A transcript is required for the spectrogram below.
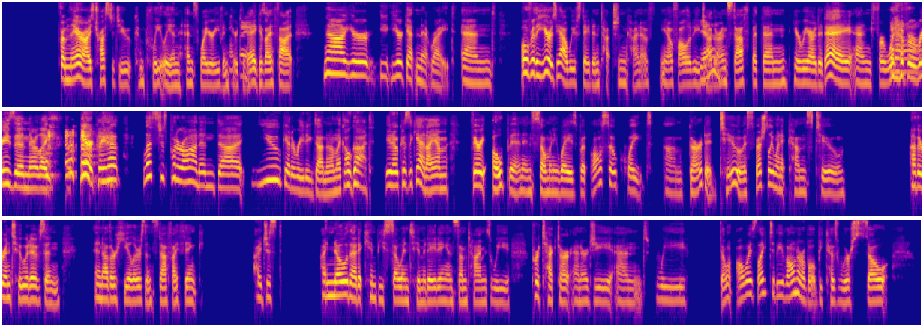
from there, I trusted you completely. And hence why you're even here today. Cause I thought, no, you're, you're getting it right. And over the years, yeah, we've stayed in touch and kind of, you know, followed each yeah. other and stuff. But then here we are today. And for whatever reason, they're like, here, Karina, let's just put her on and uh, you get a reading done. And I'm like, oh God, you know, because again, I am very open in so many ways, but also quite um, guarded too, especially when it comes to other intuitives and and other healers and stuff. I think I just I know that it can be so intimidating, and sometimes we protect our energy and we don't always like to be vulnerable because we're so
